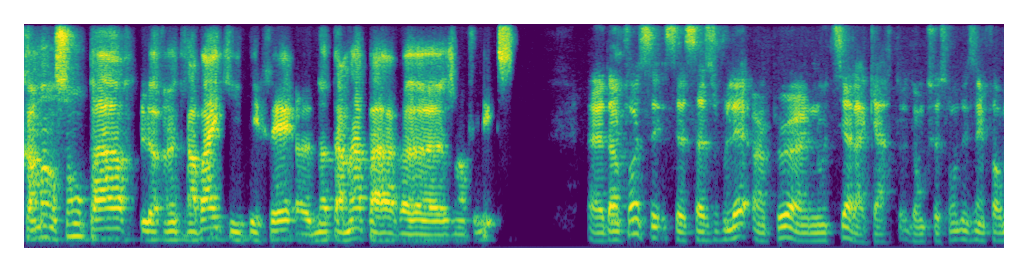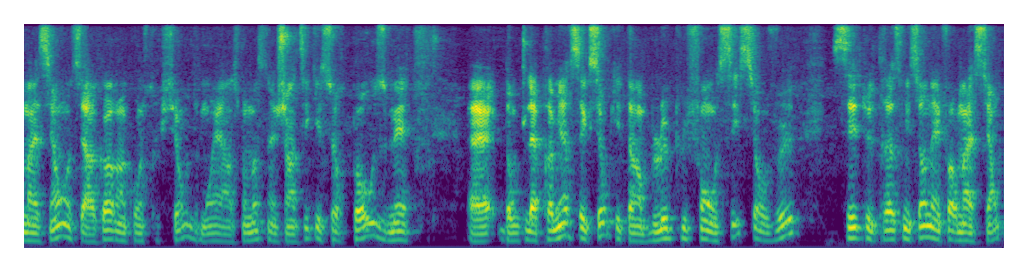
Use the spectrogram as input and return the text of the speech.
commençons par un travail qui a été fait euh, notamment par Jean-Félix. Euh, dans le fond, ça se voulait un peu un outil à la carte. Donc, ce sont des informations, c'est encore en construction, du moins en ce moment, c'est un chantier qui est sur pause, mais donc la première section qui est en bleu plus foncé, si on veut, c'est une transmission d'informations.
